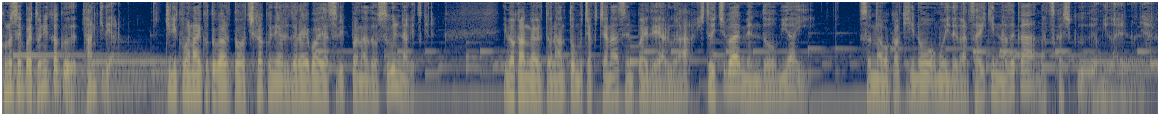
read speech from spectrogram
この先輩とにかく短気である。気に食わないことがあると近くにあるドライバーやスリッパなどをすぐに投げつける。今考えるとなんとむちゃくちゃな先輩であるが人一倍面倒見はいい。そんな若き日の思い出が最近なぜか懐かしくよみがえるのである。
